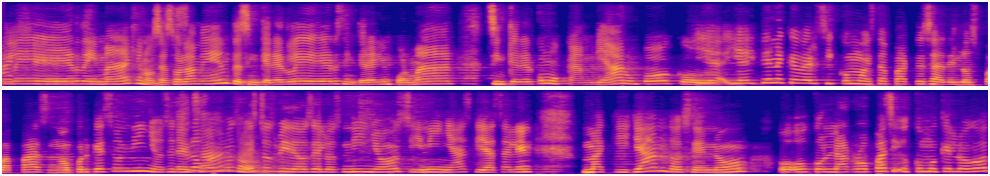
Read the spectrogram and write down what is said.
querer leer de imagen, o sea, solamente sin querer leer, sin querer informar, sin querer como cambiar un poco. Y, y ahí tiene que ver, sí, como esta parte, o sea, de los papás, ¿no? Porque son niños. Entonces, Exacto. estos videos de los niños y niñas que ya salen maquillándose, ¿no? O, o con la ropa así, como que luego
